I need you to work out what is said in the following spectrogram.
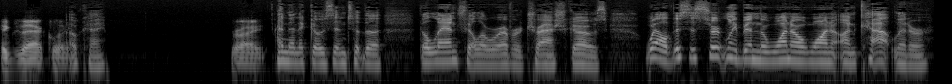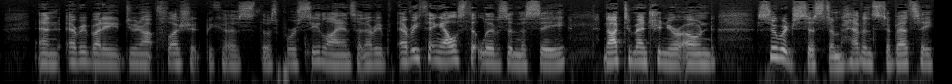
Exactly. Okay. Right. And then it goes into the the landfill or wherever trash goes. Well, this has certainly been the 101 on cat litter and everybody do not flush it because those poor sea lions and every everything else that lives in the sea, not to mention your own sewage system. Heavens to Betsy.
